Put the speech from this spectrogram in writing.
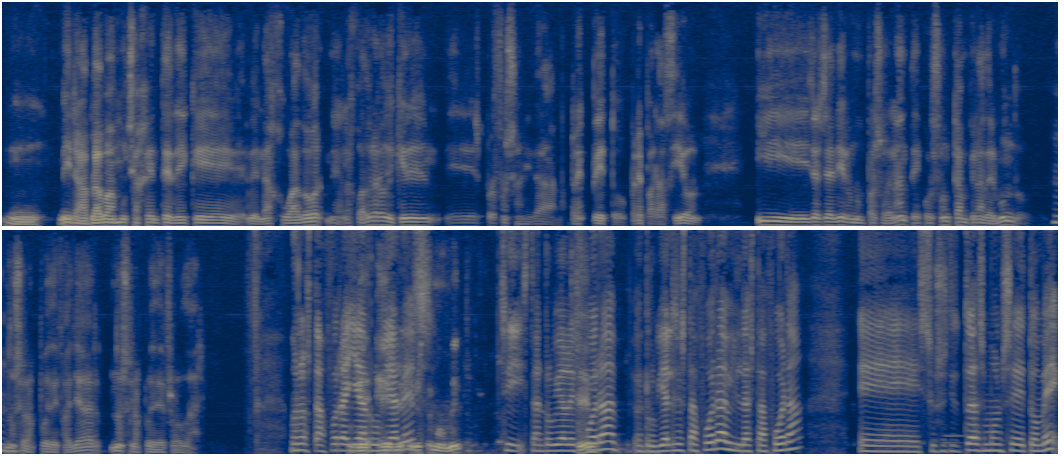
mira, hablaba mucha gente de que la jugadora, la jugadora lo que quieren es profesionalidad, respeto, preparación y ellas ya dieron un paso adelante, pues son campeonas del mundo no se las puede fallar, no se las puede defraudar. Bueno, están fuera ya Rubiales. En, este momento. Sí, están Rubiales ¿Eh? fuera, Rubiales está fuera, Vilda está fuera. Eh, su sustituta es Monse Tomé.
